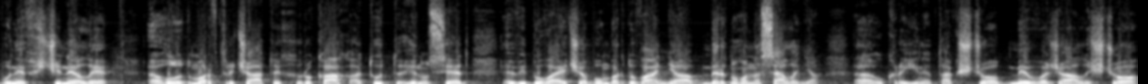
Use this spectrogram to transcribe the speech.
Вони вчинили голодомор в 30-х роках, а тут геноцид е, відбуваючи бомбардування мирного населення е, України. Так що ми вважали, що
